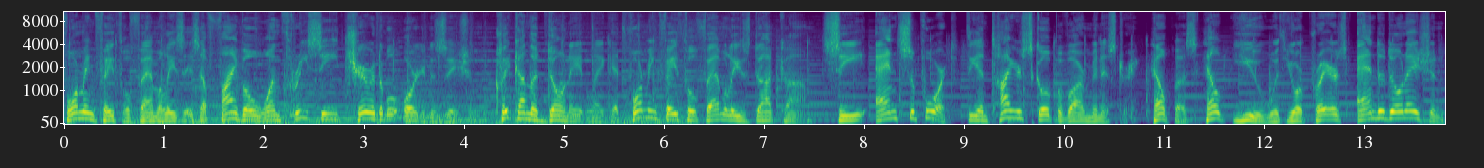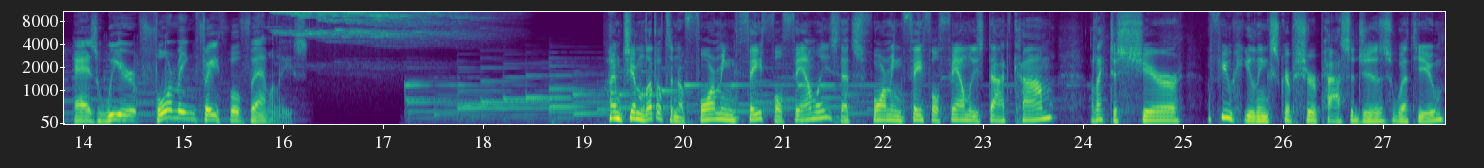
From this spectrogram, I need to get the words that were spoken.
Forming Faithful Families is a 5013C charitable organization. Click on the donate link at formingfaithfulfamilies.com. See and support the entire scope of our ministry. Help us help you with your prayers and a donation as we're forming faithful families. I'm Jim Littleton of Forming Faithful Families. That's formingfaithfulfamilies.com. I'd like to share a few healing scripture passages with you.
